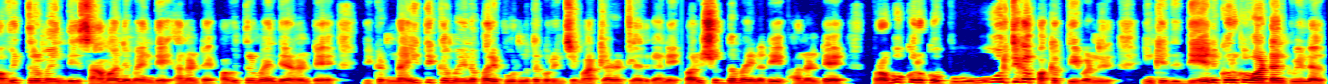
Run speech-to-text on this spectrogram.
పవిత్రమైంది సామాన్యమైంది అని అంటే పవిత్రమైంది అని అంటే ఇక్కడ నైతికమైన పరిపూర్ణత గురించి మాట్లాడట్లేదు కానీ పరిశుద్ధమైనది అని అంటే ప్రభు కొరకు పూర్తిగా పక్కకు తీయబడినది. ఇంక ఇది దేని కొరకు వాడడానికి వీల్లేదు?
